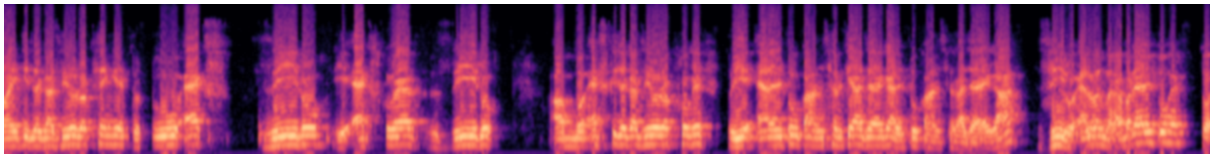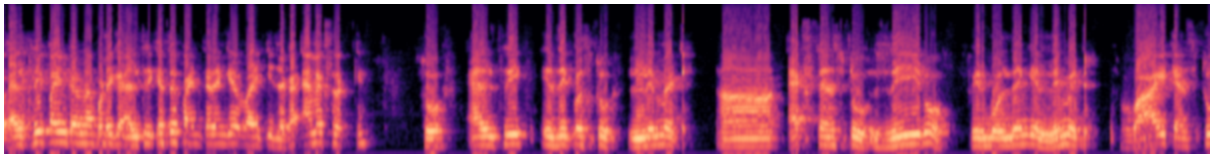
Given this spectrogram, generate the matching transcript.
y की जगह ज़ीरो रखेंगे तो टू एक्स ज़ीरो ये एक्स स्क्वायर ज़ीरो अब x की जगह ज़ीरो रखोगे तो ये L2 का आंसर क्या आ जाएगा? L2 का आंसर आ जाएगा ज़ीरो L1 बराबर L2 है तो L3 फाइंड करना पड़ेगा। L3 कैसे फाइंड करेंगे? Y की जगह mx रख के। So L3 is equal to limit x tends to zero फिर बोल देंगे limit y tends to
